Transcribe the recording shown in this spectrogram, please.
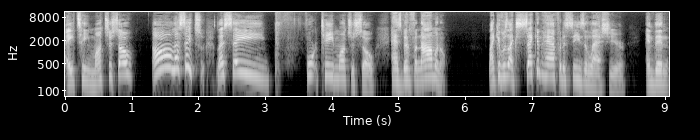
18 months or so, oh, let's say, let's say 14 months or so, has been phenomenal. Like it was like second half of the season last year, and then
